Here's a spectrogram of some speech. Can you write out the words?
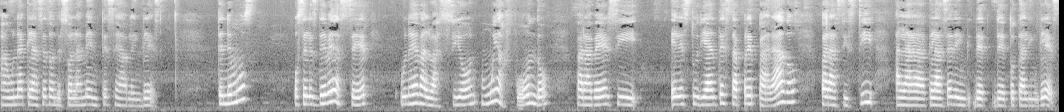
a una clase donde solamente se habla inglés. Tenemos o se les debe hacer una evaluación muy a fondo para ver si el estudiante está preparado para asistir a la clase de, de total inglés.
